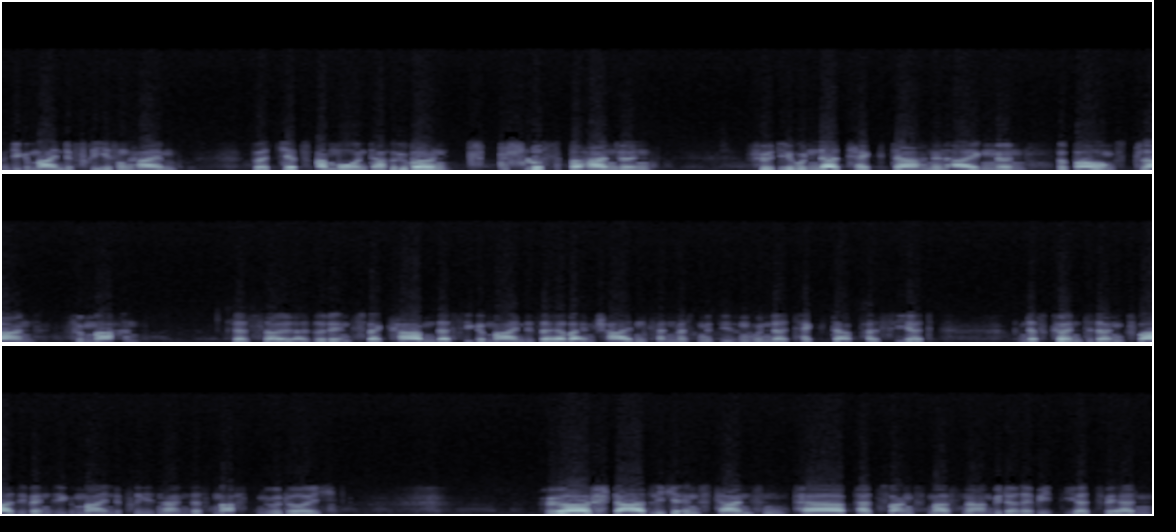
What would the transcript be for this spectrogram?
Und die Gemeinde Friesenheim wird jetzt am Montag über einen Beschluss behandeln, für die 100 Hektar einen eigenen Bebauungsplan zu machen. Das soll also den Zweck haben, dass die Gemeinde selber entscheiden kann, was mit diesen 100 Hektar passiert. Und das könnte dann quasi, wenn die Gemeinde Friesenheim das macht, nur durch höher staatliche Instanzen per, per Zwangsmaßnahmen wieder revidiert werden.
